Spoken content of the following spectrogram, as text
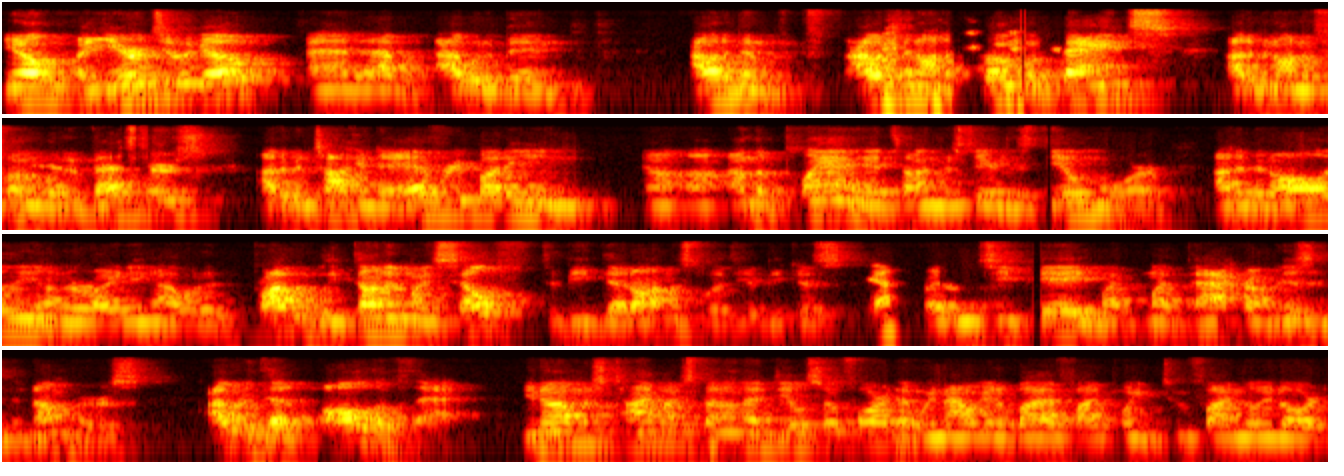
you know, a year or two ago, and I would have been, I would have been, I would have been on the phone with banks. I'd have been on the phone with investors. I'd have been talking to everybody in, uh, on the planet to understand this deal more. I'd have been all in the underwriting. I would have probably done it myself, to be dead honest with you, because Yeah. right on the CPA, my, my background is in the numbers. I would have done all of that. You know how much time I've spent on that deal so far? That we're now going to buy a five point two five million dollar,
